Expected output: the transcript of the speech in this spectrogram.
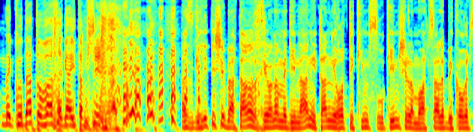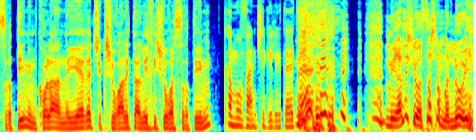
נקודה טובה, חגי, תמשיך. אז גיליתי שבאתר ארכיון המדינה ניתן לראות תיקים סרוקים של המועצה לביקורת סרטים, עם כל הניירת שקשורה לתהליך אישור הסרטים. כמובן שגילית את זה. נראה לי שהוא עשה שם מנוי.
